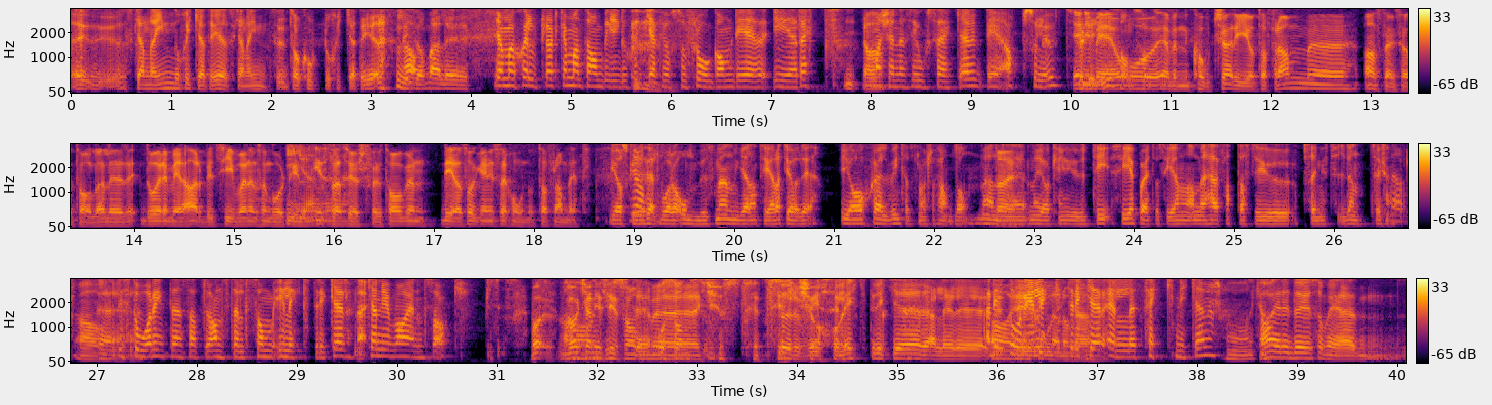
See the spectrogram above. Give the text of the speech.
eh, skanna in och skicka till er, skanna in, ta kort och skicka till er? Liksom, eller, Ja, men självklart kan man ta en bild och skicka till oss och fråga om det är rätt. Ja. Om man känner sig osäker. Det är absolut. Är ni med och som- även coachar i att ta fram eh, anställningsavtal eller då är det mer arbetsgivaren som går till Igen, installatörsföretagen, deras organisation och tar fram ett? Jag skulle Ja. säga att våra ombudsmän garanterat gör det. Jag har själv inte haft ta fram dem, men, Nej. eh, men jag kan ju se på ett och se ja, men här fattas det ju uppsägningstiden till exempel. Ja. Eh, Det står inte ens att du är anställd som elektriker. Nej. Det kan ju vara en sak. precis. Vad, vad Ja, kan ni se som... det. Och som eh, det, serviceelektriker eller... Ja, det Ja, står elektriker eller tekniker. Ja, Ja, är det det som är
